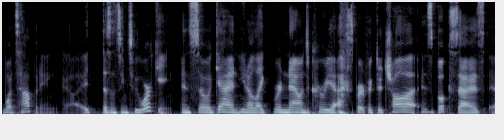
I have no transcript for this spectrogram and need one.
what's happening it doesn't seem to be working. And so again, you know, like renowned Korea expert Victor Cha, his book says uh,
